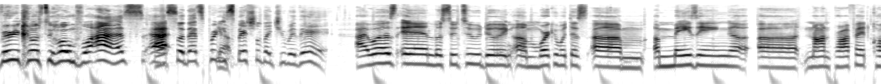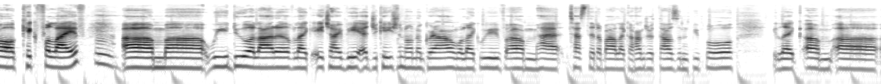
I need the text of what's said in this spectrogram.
very close to home for us, uh, I- so that's pretty yeah. special that you were there. I was in Lesotho doing um working with this um amazing uh, nonprofit called Kick for Life. Mm. Um. Uh, we do a lot of like HIV education on the ground. Where, like we've um had tested about like hundred thousand people, like um uh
